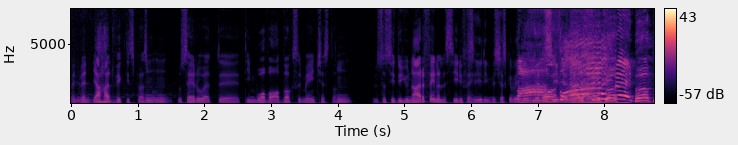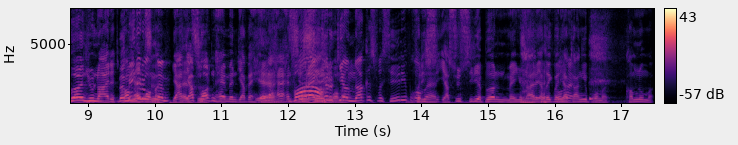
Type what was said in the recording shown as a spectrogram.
Men, men jeg har et vigtigt spørgsmål. Mhm. Mm-hmm. Nu sagde du, at øh, din mor var opvokset i Manchester. Mm. Vil du så sige, du er United-fan eller City-fan? City, hvis jeg skal vælge Ah, mellem City hvor og er United. det fan? Burn, burn United. Hvad Kom mener du? mand. Jeg, jeg er. Tottenham, men jeg vil hellere Ja. have hans Hvordan kan du give ham nuggets for City, bror, Fordi jeg synes, City er bedre end Man United. Jeg ved ikke, hvad de har gang i, bror, mand. Kom nu, mand.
